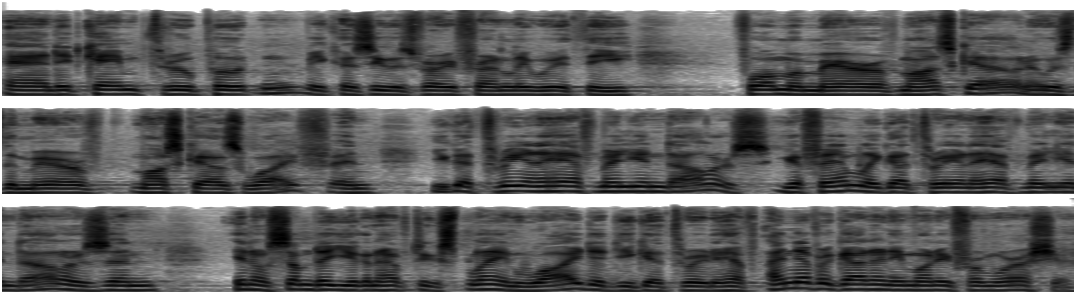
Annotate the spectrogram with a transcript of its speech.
and it came through Putin because he was very friendly with the former mayor of Moscow, and it was the mayor of Moscow's wife. And you got three and a half million dollars. Your family got three and a half million dollars, and you know, someday you're going to have to explain why did you get three and a half. I never got any money from Russia.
